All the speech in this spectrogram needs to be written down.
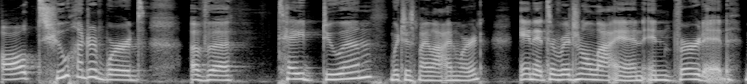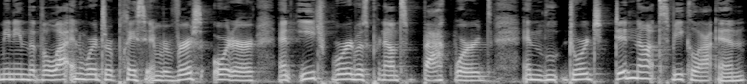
all 200 words of the Te Deum, which is my Latin word, in its original Latin, inverted, meaning that the Latin words were placed in reverse order and each word was pronounced backwards. And George did not speak Latin.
